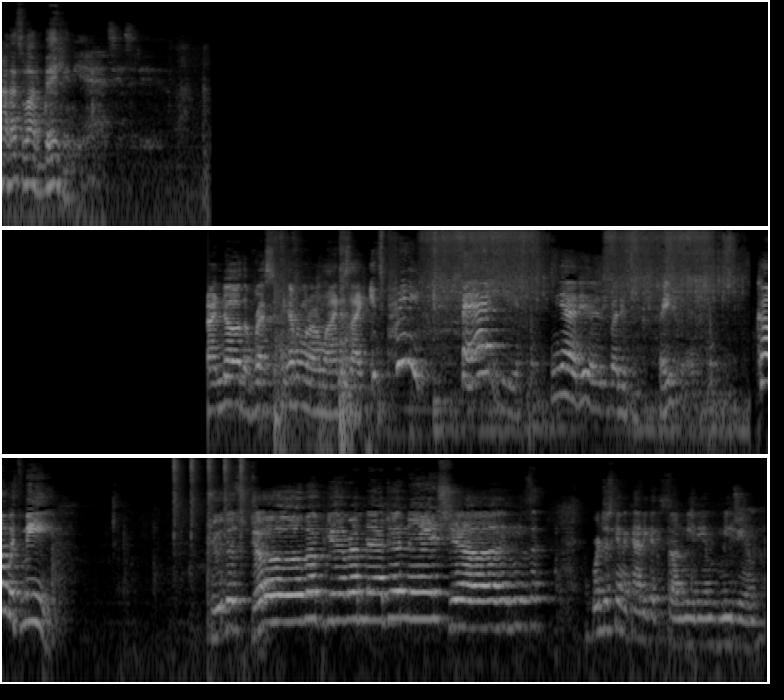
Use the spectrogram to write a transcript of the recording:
Wow, that's a lot of bacon. Yes, yes it is. I know the recipe, everyone online is like, it's pretty fatty. Yeah, it is, but it's bacon. Come with me to the stove of your imaginations. We're just gonna kind of get this on medium, medium,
